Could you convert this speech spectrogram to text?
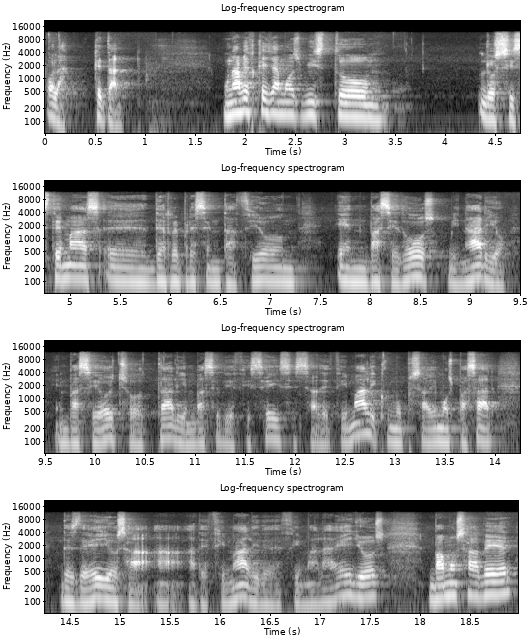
Hola, ¿qué tal? Una vez que ya hemos visto los sistemas eh, de representación en base 2, binario, en base 8, octal y en base 16, hexadecimal, y cómo sabemos pasar desde ellos a, a decimal y de decimal a ellos, vamos a ver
